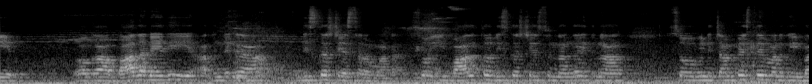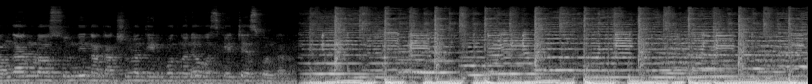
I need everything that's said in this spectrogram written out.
ఒక బాధ అనేది అతని దగ్గర డిస్కస్ చేస్తారనమాట సో ఈ బాధతో డిస్కస్ చేస్తుండగా ఇతను సో వీళ్ళు చంపేస్తే మనకి ఈ బంగారం కూడా వస్తుంది నాకు అక్ష కూడా తీరిపోతుందని ఒక స్కెచ్ చేసుకుంటారు.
